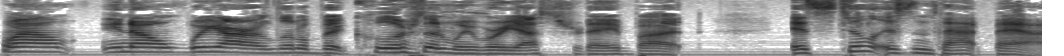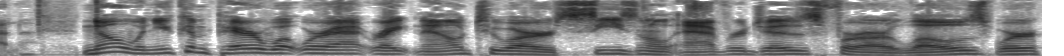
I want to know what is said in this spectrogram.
Well, you know, we are a little bit cooler than we were yesterday, but it still isn't that bad. No, when you compare what we're at right now to our seasonal averages for our lows, we're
